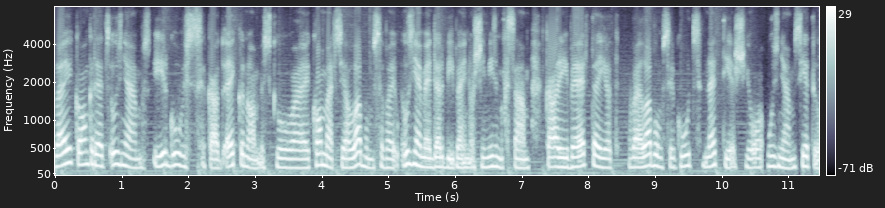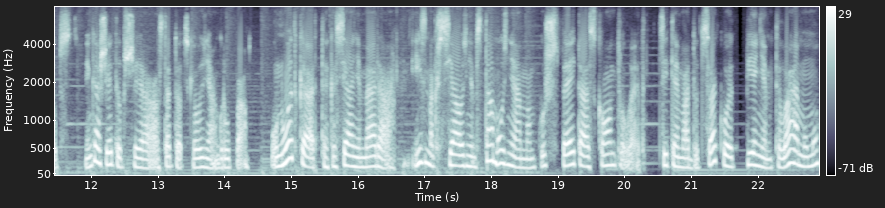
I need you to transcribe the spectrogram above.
vai konkrēts uzņēmums ir guvis kādu ekonomisku vai komerciālu labumu savai uzņēmējdarbībai no šīm izmaksām, kā arī vērtējot, vai labums ir gūts netieši, jo uzņēmums ietilpst, vienkārši ietilpst šajā starptautiskajā uzņēmuma grupā. Un otrkārt, kas jāņem vērā, izmaksas jāuzņemas tam uzņēmumam, kurš spēj tās kontrolēt. Citiem vārdiem sakot, pieņemt lēmumu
